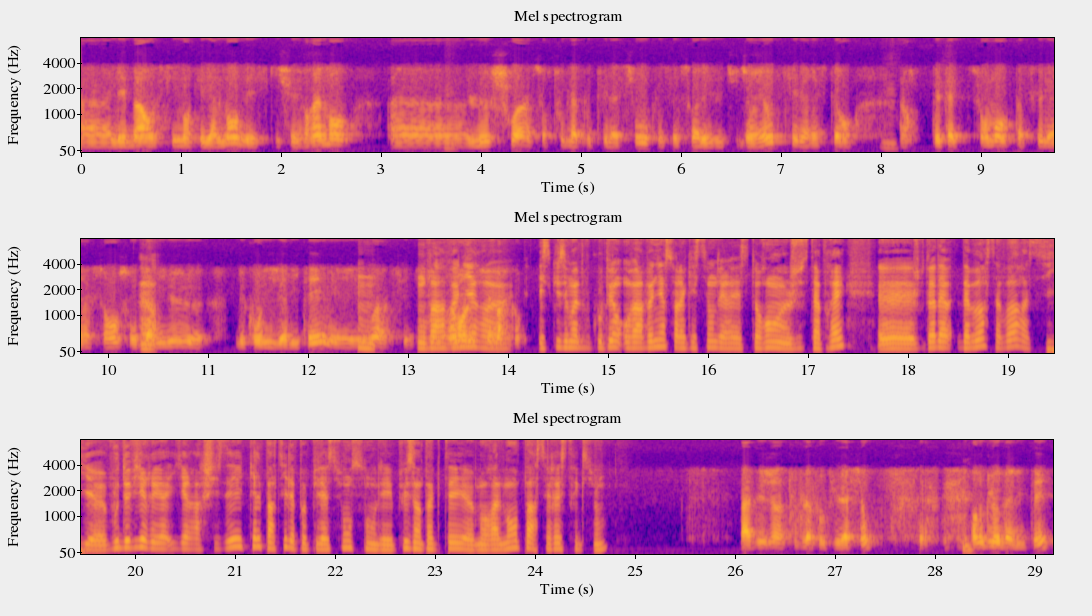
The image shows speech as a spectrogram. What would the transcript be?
euh, les bars aussi manquent également, mais ce qui fait vraiment euh, le choix surtout de la population, que ce soit les étudiants et autres, c'est les restaurants. Mm. Alors peut-être sûrement parce que les restaurants sont un lieu de convivialité, mais mm. voilà. On va revenir. Euh, excusez-moi de vous couper. On va revenir sur la question des restaurants euh, juste après. je voudrais d'abord savoir si vous deviez hiérarchiser quelles parties de la population sont les plus impactées moralement par ces restrictions? Bah déjà toute la population. en globalité.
